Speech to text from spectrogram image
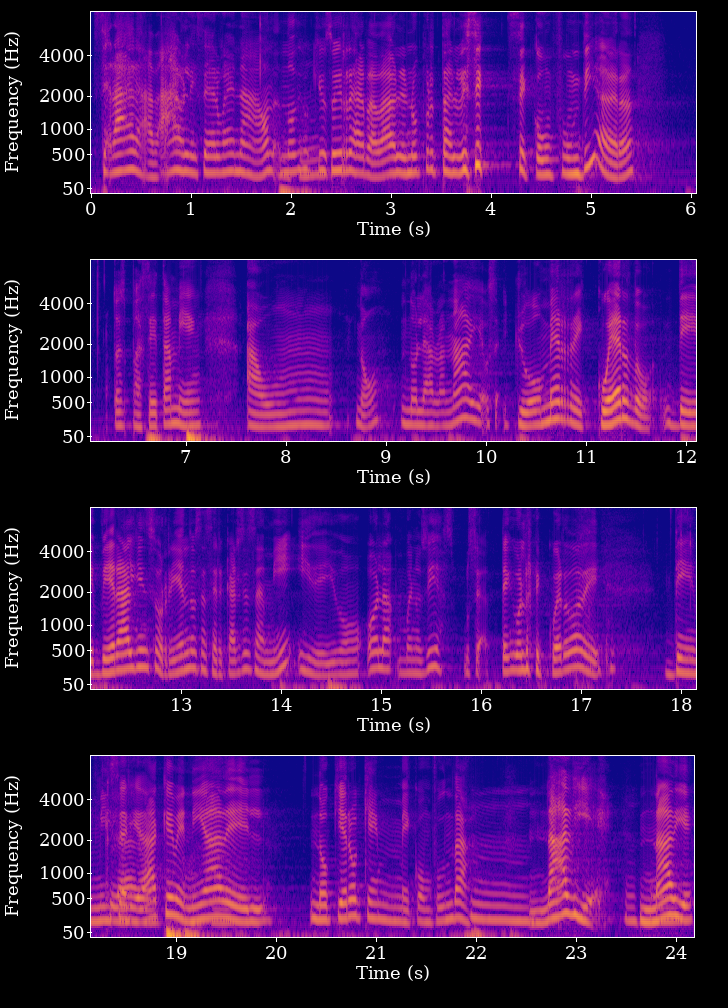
ser agradable, ser buena onda, no digo que yo soy reagradable, no, pero tal vez se, se confundía, ¿verdad? Entonces pasé también a un, no, no le hablo a nadie. O sea, yo me recuerdo de ver a alguien sonriéndose, acercarse a mí y de yo, hola, buenos días. O sea, tengo el recuerdo de, de mi claro. seriedad que venía Ajá. del, no quiero que me confunda mm. nadie, uh -huh. nadie.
